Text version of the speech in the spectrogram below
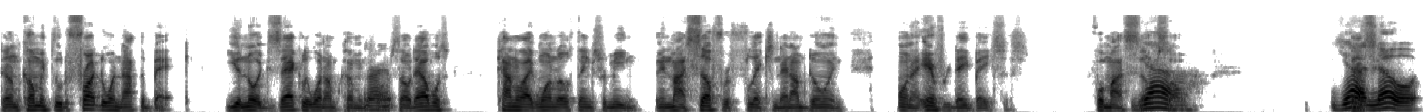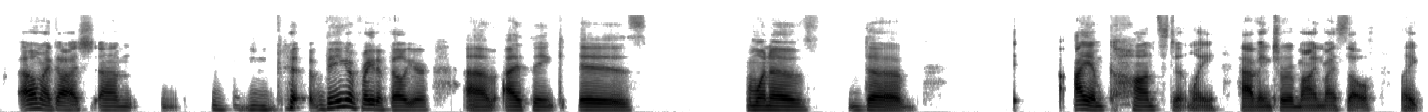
that I'm coming through the front door, not the back. You know exactly what I'm coming from. So that was kind of like one of those things for me in my self reflection that I'm doing on an everyday basis for myself. yeah. So Yeah, no. Oh my gosh. Um, being afraid of failure, um, I think is one of the I am constantly having to remind myself, like,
